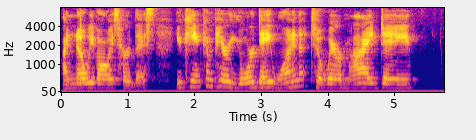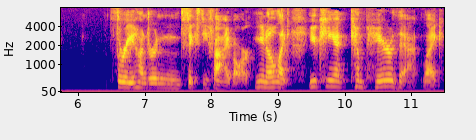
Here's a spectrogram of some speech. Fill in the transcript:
I know we've always heard this, you can't compare your day one to where my day 365 are. You know, like, you can't compare that. Like,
